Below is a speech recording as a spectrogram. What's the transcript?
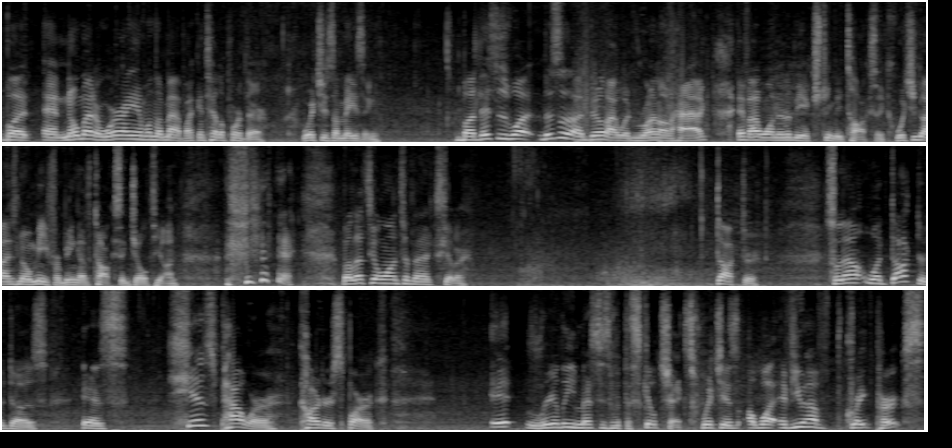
but and no matter where I am on the map, I can teleport there, which is amazing. But this is what this is a build I would run on Hag if I wanted to be extremely toxic, which you guys know me for being a toxic Jolteon. but let's go on to the next killer. Doctor. So now what Doctor does is his power, Carter Spark, it really messes with the skill checks, which is uh, what if you have great perks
